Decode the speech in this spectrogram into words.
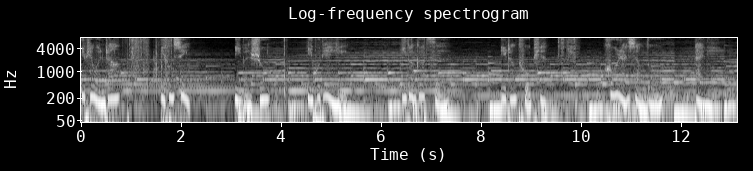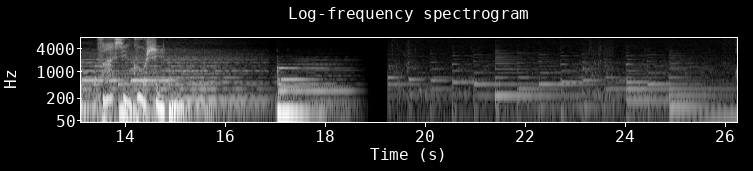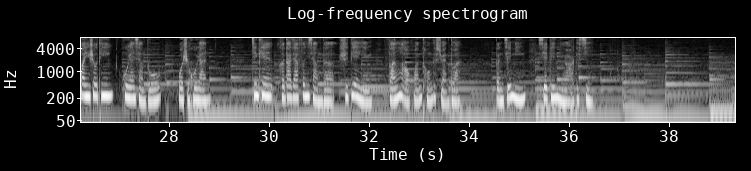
一篇文章，一封信，一本书，一部电影，一段歌词，一张图片。忽然想读，带你发现故事。欢迎收听《忽然想读》，我是忽然。今天和大家分享的是电影《返老还童》的选段，本杰明写给女儿的信。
